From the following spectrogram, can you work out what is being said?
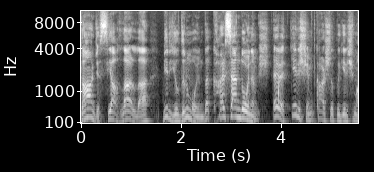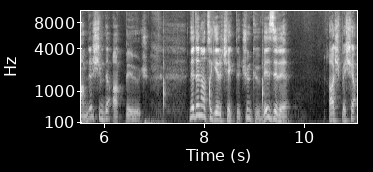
daha önce siyahlarla bir yıldırım oyunda Karsen'de oynamış. Evet gelişim karşılıklı gelişim hamleleri şimdi at B3. Neden atı geri çekti? Çünkü veziri H5'e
